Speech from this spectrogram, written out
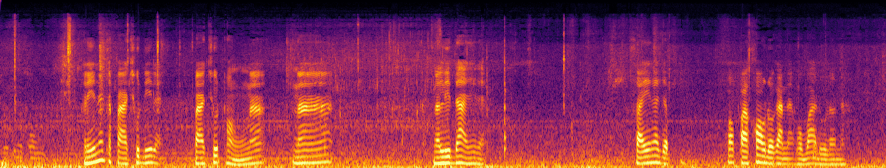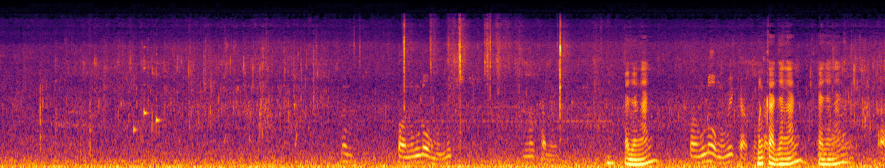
เดี๋ยวเป็นคงอันนี้น่าจะปลาชุดนี้แหละ ปลาชุดของน้าน้านาริดได้นี่แหละ ไซส์น่าจะเพราะปลาคอกเดียวกันนะผมว่าดูแล้วนะนั่นตอนโล่งๆมันไม่ แล้วกัดเลยกัดอย่างนั้นตอนโลกมันไม่กัดมันกัดอย่างนั้นกัดอย่างนั้นอ๋อ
